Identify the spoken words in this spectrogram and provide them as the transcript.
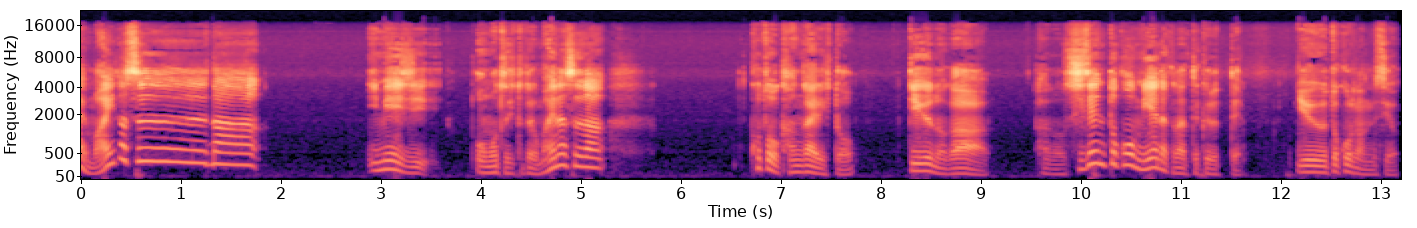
ぱりマイナスなイメージを持つ人というか、マイナスなことを考える人っていうのが、あの、自然とこう見えなくなってくるっていうところなんですよ。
